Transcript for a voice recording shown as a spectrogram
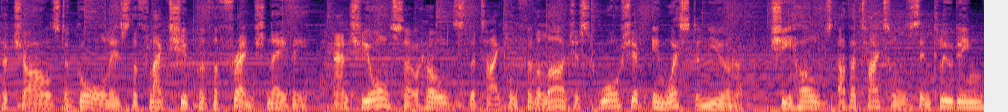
The Charles de Gaulle is the flagship of the French Navy, and she also holds the title for the largest warship in Western Europe. She holds other titles including,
